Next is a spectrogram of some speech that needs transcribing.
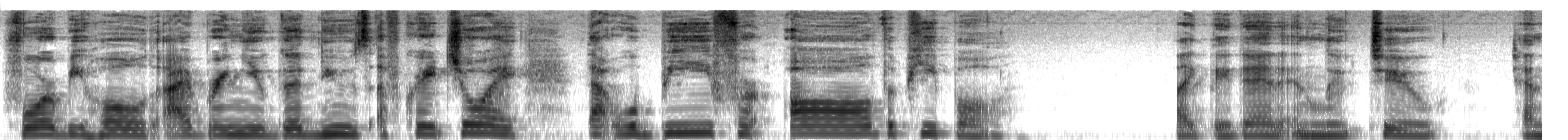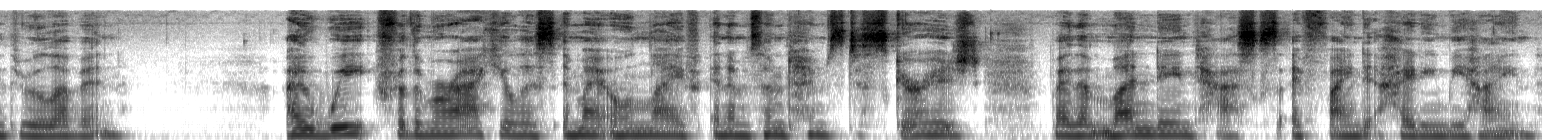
for behold, I bring you good news of great joy that will be for all the people, like they did in Luke 2 10 through 11. I wait for the miraculous in my own life and am sometimes discouraged by the mundane tasks I find it hiding behind.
